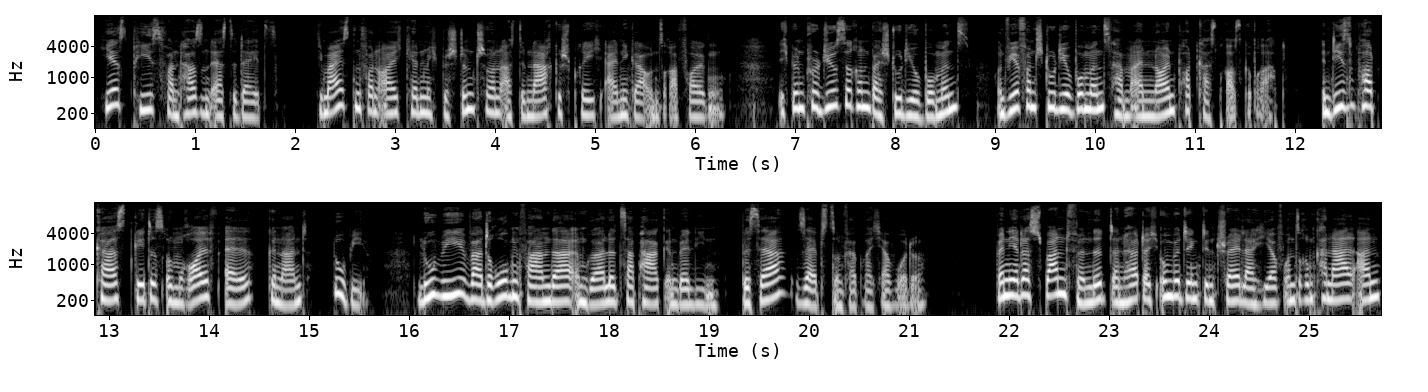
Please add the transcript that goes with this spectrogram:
Hier ist Peace von 1000 Erste Dates. Die meisten von euch kennen mich bestimmt schon aus dem Nachgespräch einiger unserer Folgen. Ich bin Producerin bei Studio Bummens und wir von Studio Bummens haben einen neuen Podcast rausgebracht. In diesem Podcast geht es um Rolf L., genannt Lubi. Lubi war Drogenfahnder im Görlitzer Park in Berlin, bis er selbst zum Verbrecher wurde. Wenn ihr das spannend findet, dann hört euch unbedingt den Trailer hier auf unserem Kanal an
